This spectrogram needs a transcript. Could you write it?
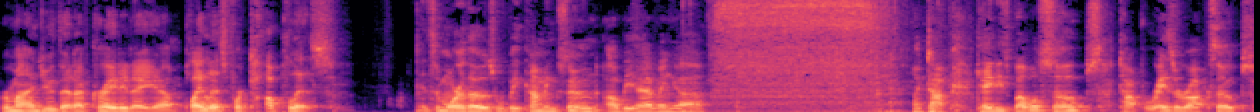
remind you that I've created a uh, playlist for top lists And some more of those will be coming soon. I'll be having uh, my top Catie's Bubble soaps, top Razor Rock soaps,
